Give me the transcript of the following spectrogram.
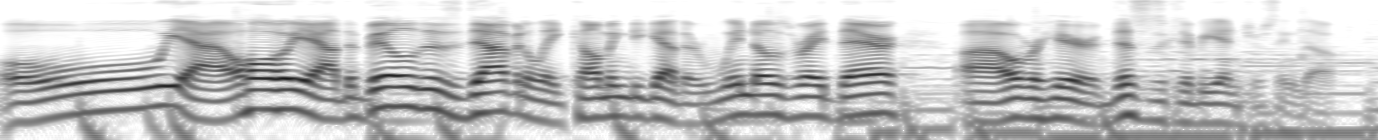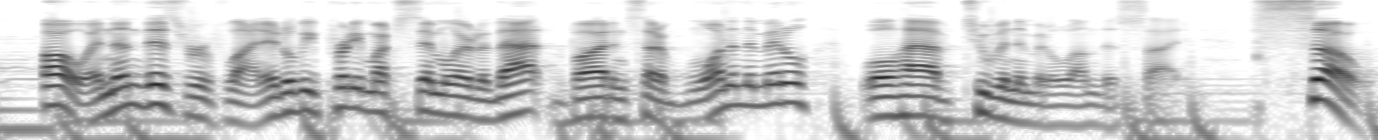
Oh yeah, oh yeah, the build is definitely coming together. Windows right there. Uh, over here, this is going to be interesting though. Oh, and then this roof line. It'll be pretty much similar to that, but instead of one in the middle, we'll have two in the middle on this side. So,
